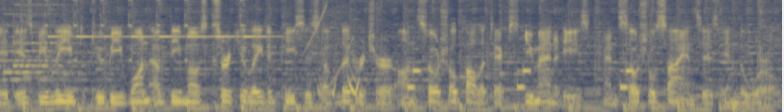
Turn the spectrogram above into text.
It is believed to be one of the most circulated pieces of literature on social politics, humanities, and social sciences in the world.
